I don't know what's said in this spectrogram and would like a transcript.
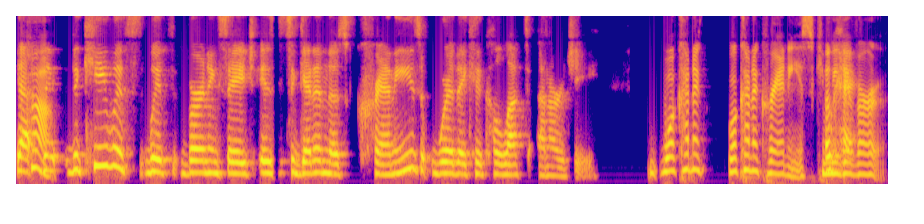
That's a good Yeah. Huh. the, the key with with burning sage is to get in those crannies where they could collect energy. What kind of what kind of crannies? Can we Okay. give our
